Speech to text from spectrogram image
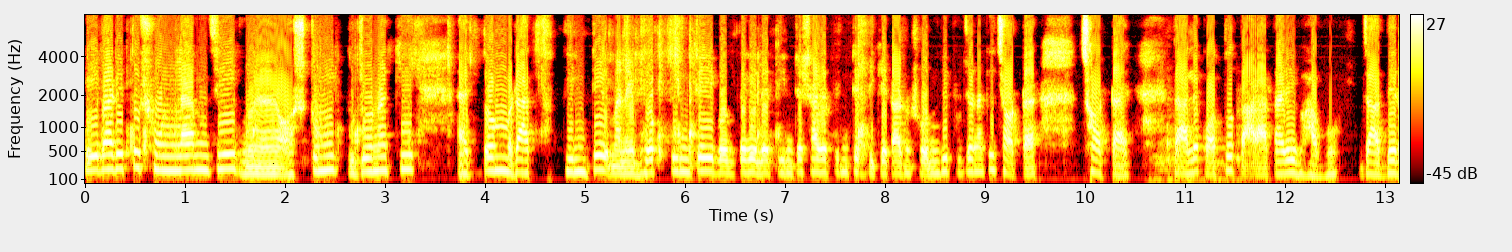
এবারে তো শুনলাম যে অষ্টমীর পুজো নাকি একদম রাত তিনটে মানে ভোর তিনটেই বলতে গেলে তিনটে সাড়ে তিনটের দিকে, কারণ সন্ধি পুজো নাকি ছটা, ছটায়। তাহলে কত তাড়াতাড়ি ভাবো, যাদের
